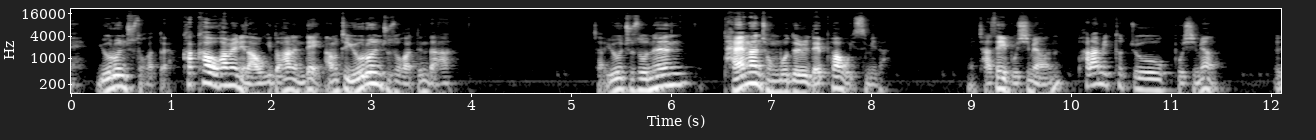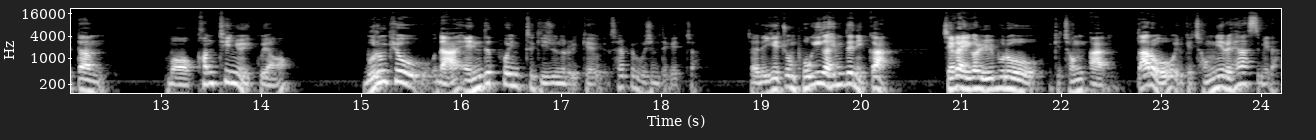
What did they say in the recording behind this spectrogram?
예, 요런 주소가 떠요. 카카오 화면이 나오기도 하는데 아무튼 요런 주소가 뜬다. 자, 요 주소는 다양한 정보들을 내포하고 있습니다. 예, 자세히 보시면 파라미터 쪽 보시면 일단 뭐 컨티뉴 있고요. 물음표나 엔드 포인트 기준으로 이렇게 살펴보시면 되겠죠. 자, 이게 좀 보기가 힘드니까 제가 이걸 일부러 이렇게 정, 아, 따로 이렇게 정리를 해놨습니다.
